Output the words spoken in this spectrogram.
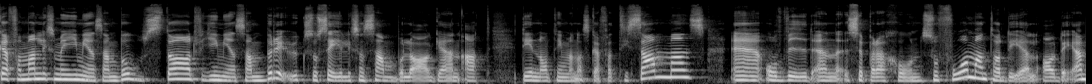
skaffar man liksom en gemensam bostad för gemensam bruk så säger liksom sambolagen att det är någonting man har skaffat tillsammans eh, och vid en separation så får man ta del av det.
